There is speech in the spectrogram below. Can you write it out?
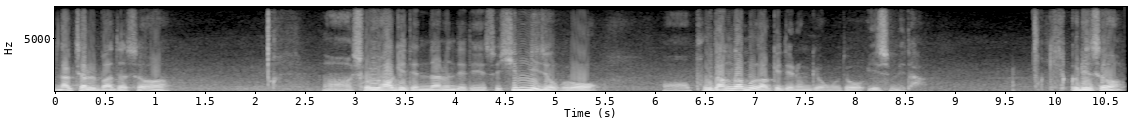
낙찰을 받아서 어, 소유하게 된다는 데 대해서 심리적으로 어, 부담감을 갖게 되는 경우도 있습니다. 그래서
